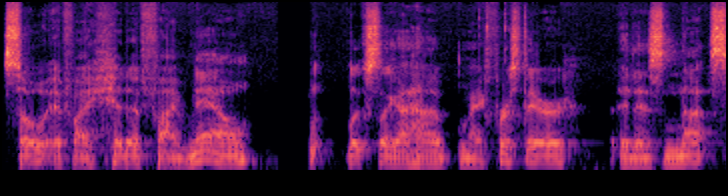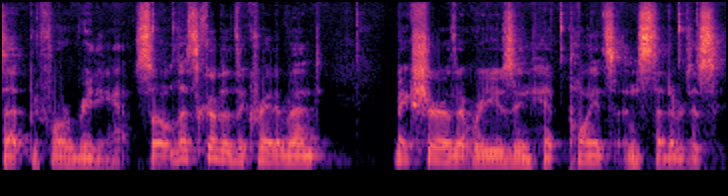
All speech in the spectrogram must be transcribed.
So if I hit F5 now, looks like I have my first error. It is not set before reading it. So let's go to the create event, make sure that we're using hit points instead of just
